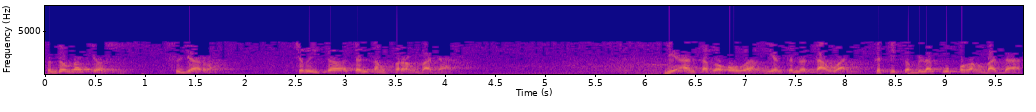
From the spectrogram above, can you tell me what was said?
Tentu baca sejarah cerita tentang perang Badar. Di antara orang yang kena tawan ketika berlaku perang badar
